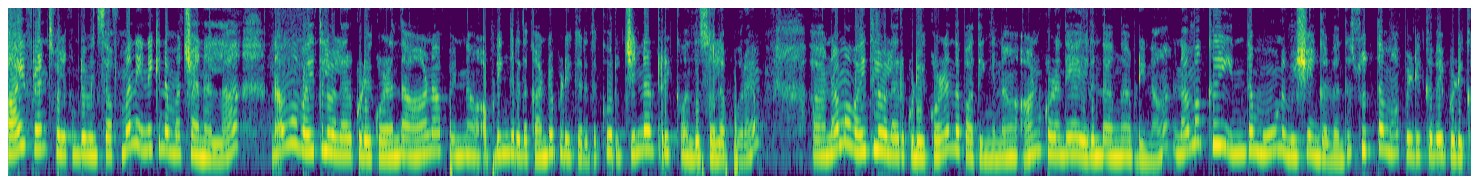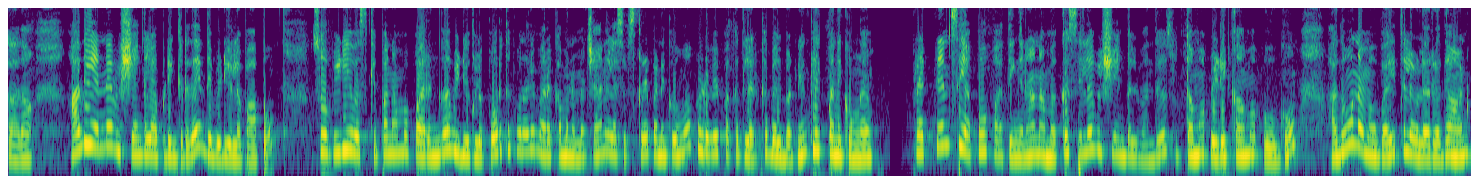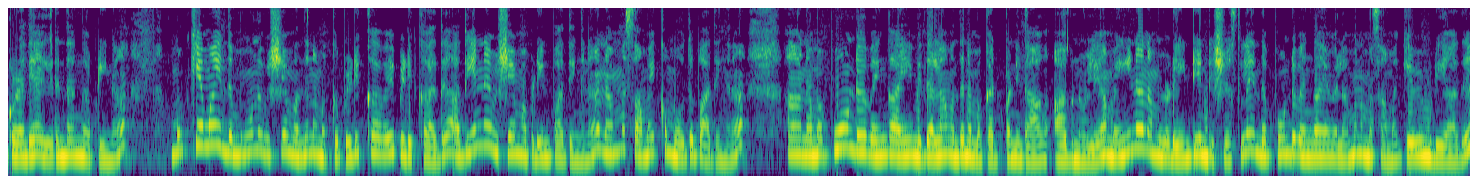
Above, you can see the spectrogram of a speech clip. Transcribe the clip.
Hi friends welcome to mix of மன் இன்றைக்கி நம்ம சேனலில் நம்ம வயிற்றில் வளரக்கூடிய குழந்தை ஆனா பெண்ணா அப்படிங்கிறத கண்டுபிடிக்கிறதுக்கு ஒரு சின்ன ட்ரிக் வந்து சொல்ல போகிறேன் நம்ம வயிற்றில் வளரக்கூடிய குழந்தை பார்த்திங்கன்னா ஆண் குழந்தையாக இருந்தாங்க அப்படின்னா நமக்கு இந்த மூணு விஷயங்கள் வந்து சுத்தமாக பிடிக்கவே பிடிக்காதான். அது என்ன விஷயங்கள் அப்படிங்கிறத இந்த வீடியோவில் பார்ப்போம். ஸோ வீடியோவை ஸ்கிப் பண்ணாமல் பாருங்கள் வீடியோக்குள்ளே போகிறதுக்கு முன்னாடி மறக்காமல் நம்ம சேனலை சப்ஸ்கிரைப் பண்ணிக்கோங்க. கூடவே பக்கத்தில் இருக்க பெல் பட்டனையும் கிளிக் பண்ணிக்கோங்க. ப்ரெக்னென்சி அப்போது பார்த்தீங்கன்னா நமக்கு சில விஷயங்கள் வந்து சுத்தமாக பிடிக்காமல் போகும். அதுவும் நம்ம வயிற்றில் வளர்றது ஆண் குழந்தையாக இருந்தாங்க அப்படின்னா முக்கியமாக இந்த மூணு விஷயம் வந்து நமக்கு பிடிக்கவே பிடிக்காது. அது என்ன விஷயம் அப்படின்னு பார்த்தீங்கன்னா நம்ம சமைக்கும் போது பார்த்தீங்கன்னா நம்ம பூண்டு வெங்காயம் இதெல்லாம் வந்து நம்ம கட் பண்ணி தான் ஆகணும் இல்லையா? மெயினாக நம்மளோட இந்தியன் டிஷ்ஷஸில் இந்த பூண்டு வெங்காயம் இல்லாமல் நம்ம சமைக்கவே முடியாது.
